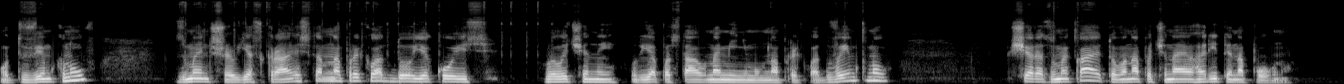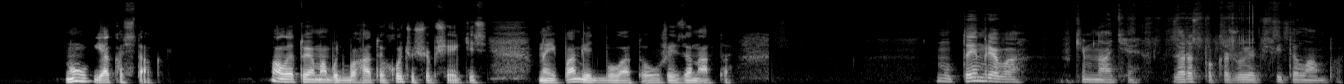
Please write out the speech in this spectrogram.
от ввімкнув, зменшив яскравість там, наприклад, до якоїсь величини. От я поставив на мінімум, наприклад, вимкнув. Ще раз вмикаю, то вона починає горіти наповну. Ну, якось так. Ну, Але то я, мабуть, багато хочу, щоб ще якісь в неї пам'ять була, то вже й занадто. Ну, темрява в кімнаті. Зараз покажу, як світить лампа.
